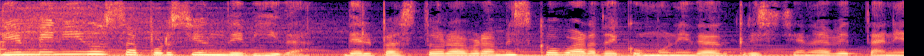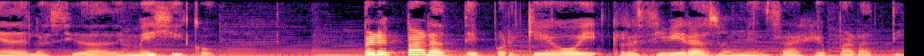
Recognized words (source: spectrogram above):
Bienvenidos a Porción de Vida del pastor Abraham Escobar de Comunidad Cristiana Betania de la Ciudad de México. Prepárate porque hoy recibirás un mensaje para ti.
